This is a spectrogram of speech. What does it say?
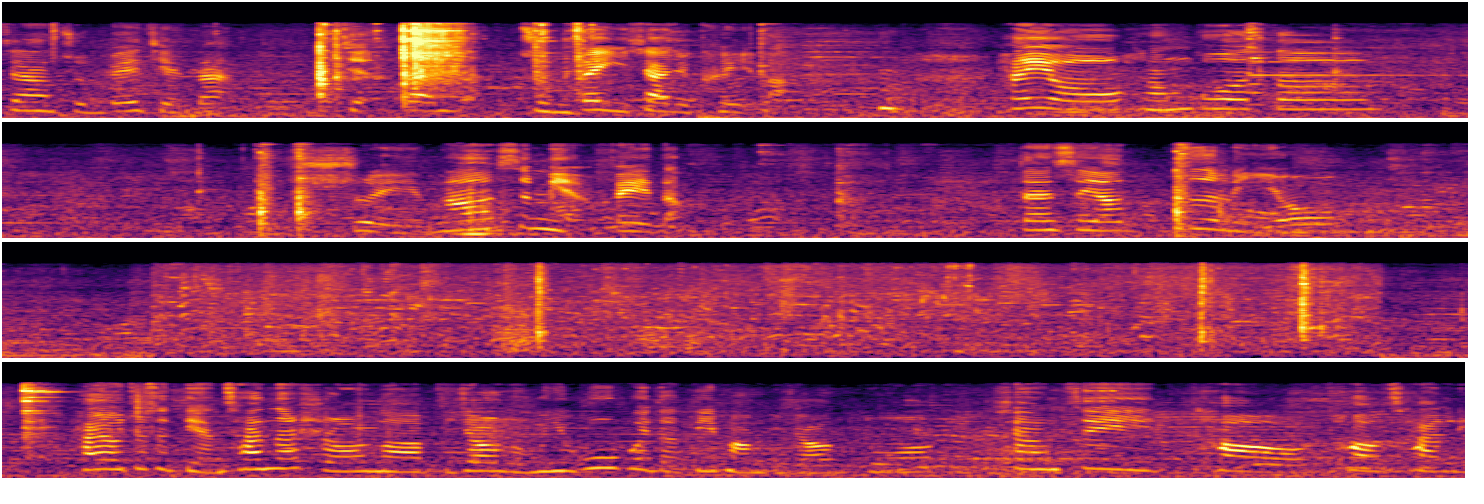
这样准备简单，简单的准备一下就可以了。还有韩国的水呢是免费的。但是要自理哦。点餐的时候呢，比较容易误会的地方比较多。像这一套套餐里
